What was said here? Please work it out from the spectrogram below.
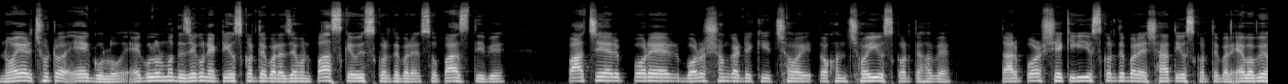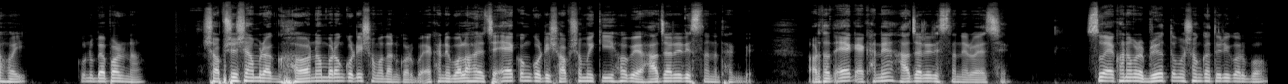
নয়ের ছোট এগুলো, এগুলোর মধ্যে যে কোনো একটি ইউজ করতে পারে, যেমন পাঁচ কেউ ইউজ করতে পারে, সো পাঁচ দিবে। পাঁচের পরের বড় সংখ্যাটি কি ছয়? তখন ছয় ইউজ করতে হবে। তারপর সে কী ইউজ করতে পারে? সাত ইউজ করতে পারে, এভাবে হয়, কোনো ব্যাপার না। সবশেষে আমরা ঘ নম্বর অঙ্কটি সমাধান করব। এখানে বলা হয়েছে, এক অঙ্কটি সবসময় কি হবে? হাজারের স্থানে থাকবে। অর্থাৎ এক এখানে হাজারের স্থানে রয়েছে। সো এখন আমরা বৃহত্তম সংখ্যা তৈরি করব।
